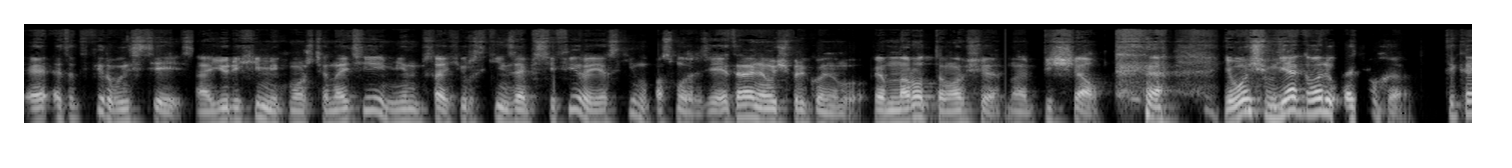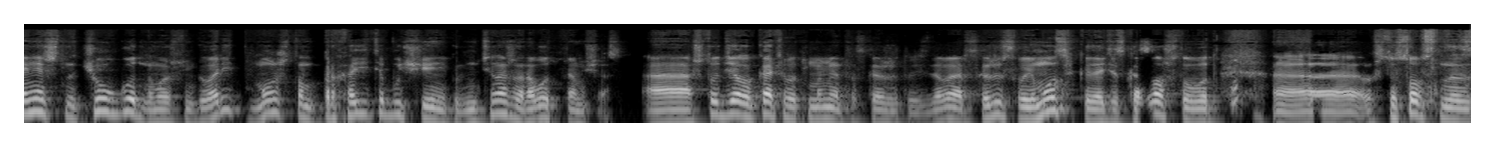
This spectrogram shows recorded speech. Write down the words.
э, этот эфир в инсте есть. А Юрий Химик можете найти, мне написать, Юр, скинь запись эфира, я скину, посмотрите. Это реально очень прикольно было. Прям народ там вообще ну, пищал. И, в общем, я говорю, Катюха, ты, конечно, что угодно можешь мне говорить, можешь там проходить обучение, но тебе нужно работать прямо сейчас. А что делала Катя в этот момент, расскажи. То есть давай расскажи свои эмоции, когда я тебе сказал, что вот, э, что, собственно,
